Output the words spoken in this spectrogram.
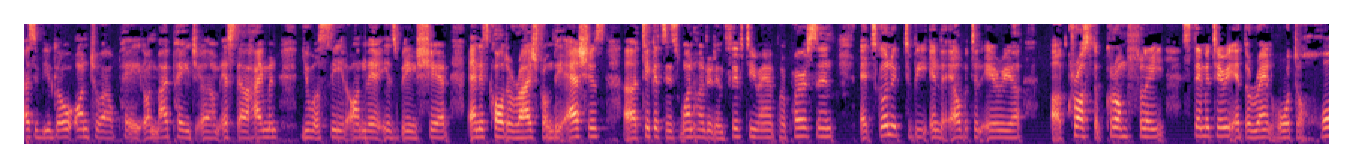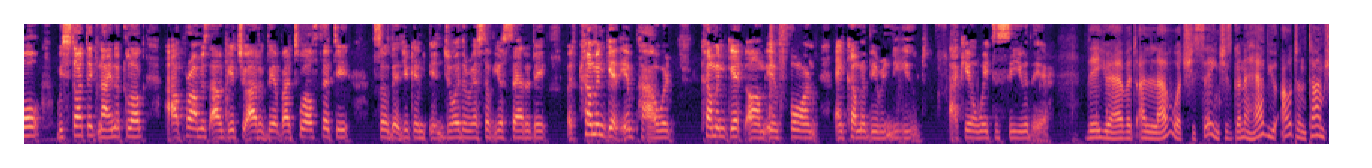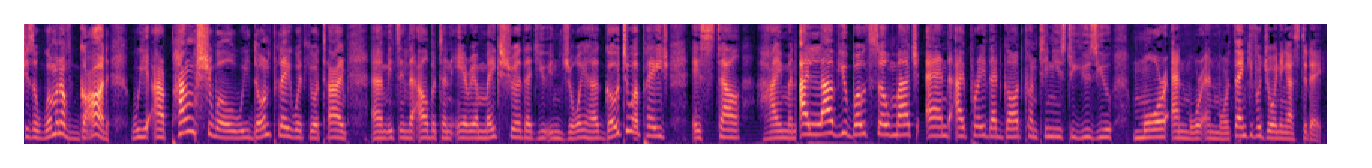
as if you go onto our page, on my page, um, Estelle Hyman, you will see it on there. It's being shared and it's called Arise from the Ashes. Uh, tickets is 150 Rand per person. It's going to be in the Alberton area across the Kromvlei Cemetery at the Randwater Hall. We start at nine o'clock. I promise I'll get you out of there by 1230 so that you can enjoy the rest of your Saturday. But come and get empowered, come and get um, informed, and come and be renewed. I can't wait to see you there. There you have it. I love what she's saying. She's going to have you out on time. She's a woman of God. We are punctual. We don't play with your time. Um, it's in the Alberton area. Make sure that you enjoy her. Go to her page, Estelle Hyman. I love you both so much, and I pray that God continues to use you more and more and more. Thank you for joining us today.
